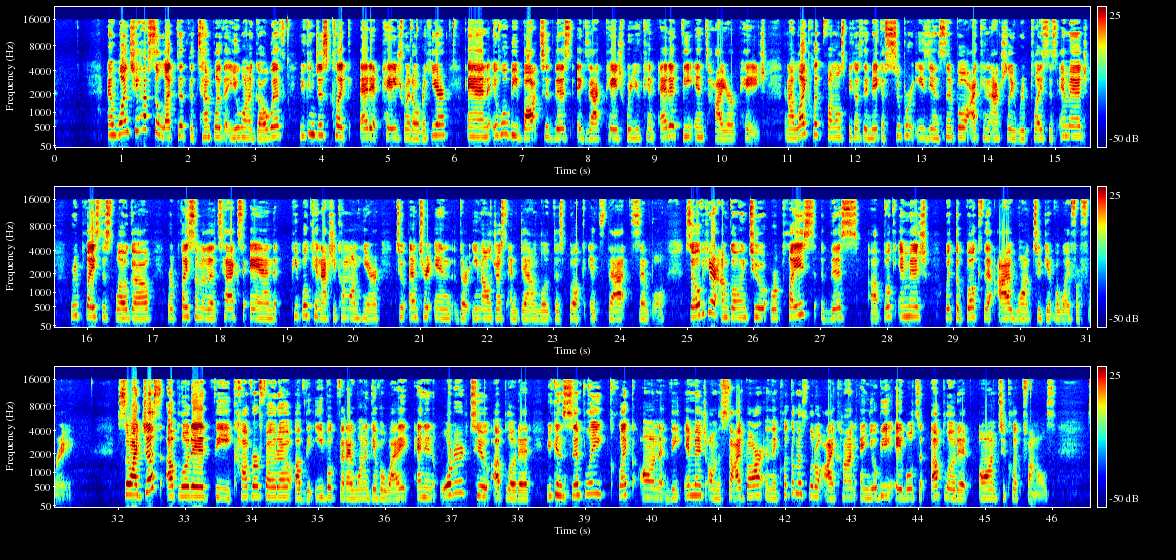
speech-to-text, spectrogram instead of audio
and once you have selected the template that you want to go with, you can just click edit page right over here and it will be brought to this exact page where you can edit the entire page. And I like ClickFunnels because they make it super easy and simple. I can actually replace this image, replace this logo, replace some of the text, and people can actually come on here to enter in their email address and download this book. It's that simple. So over here, I'm going to replace this uh, book image with the book that I want to give away for free. So I just uploaded the cover photo of the ebook that I want to give away and in order to upload it you can simply click on the image on the sidebar and then click on this little icon and you'll be able to upload it onto ClickFunnels.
